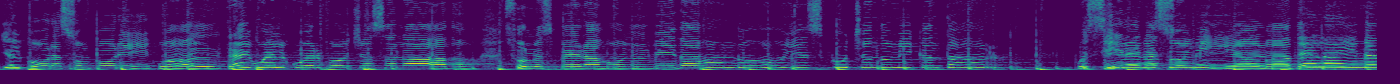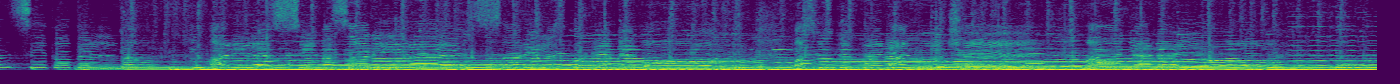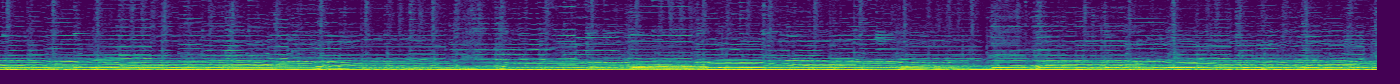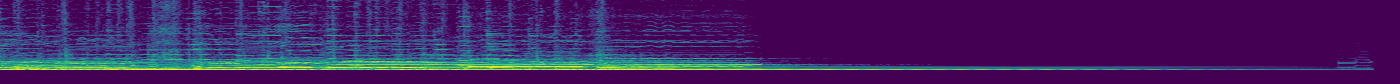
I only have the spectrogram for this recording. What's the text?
Y el corazón por igual. Traigo el cuerpo ya salado. Solo espera olvidando y escuchando mi cantar. Pues sirena soy mi alma de la inmensidad del mar. Ariles y más ariles, ariles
